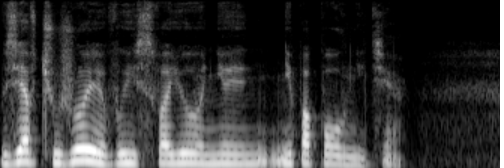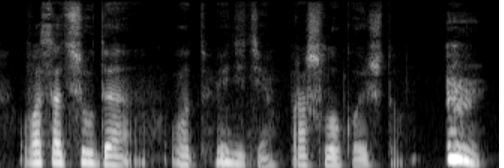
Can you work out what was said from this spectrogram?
Взяв чужое, вы свое не, не пополните. У вас отсюда, вот, видите, прошло кое-что.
